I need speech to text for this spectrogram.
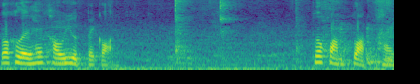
ก็เลยให้เขาหยุดไปก่อน เพื่อความปลอดภัย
